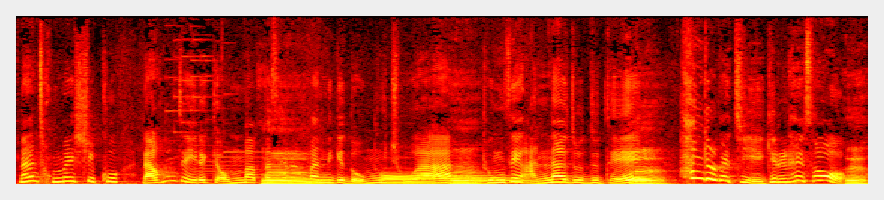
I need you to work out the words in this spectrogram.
난 정말 싫고 나 혼자 이렇게 엄마 아빠 음. 사랑받는 게 너무 어. 좋아. 음. 동생 안 놔줘도 돼. 네. 한결같이 얘기를 해서 네.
